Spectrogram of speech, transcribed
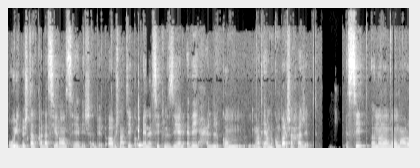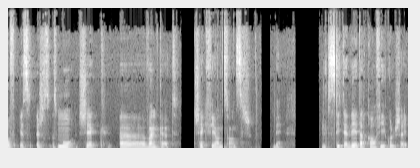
وين باش تلقى ال assurance هذه شباب. آه باش نعطيكم أنا site مزيان هذا يحل لكم معناتها يعمل لكم برشا حاجات. ال site normalement معروف اس اسمه Check آه 24 Check vierundzwanzig باهي ال site هذا تلقاو فيه كل شيء.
